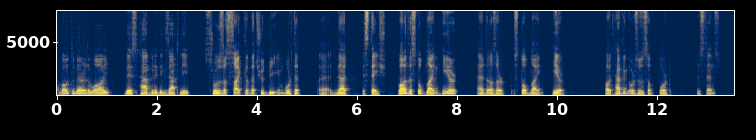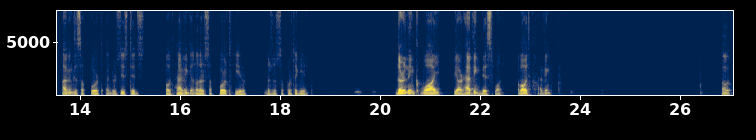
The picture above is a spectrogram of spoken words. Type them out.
about to learn why this happened exactly through the cycle that should be imported uh, that stage. About the stop line here and another stop line here. About having also the support resistance having the support and resistance. About having another support here there's a support again. Learning why we are having this one. About having about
